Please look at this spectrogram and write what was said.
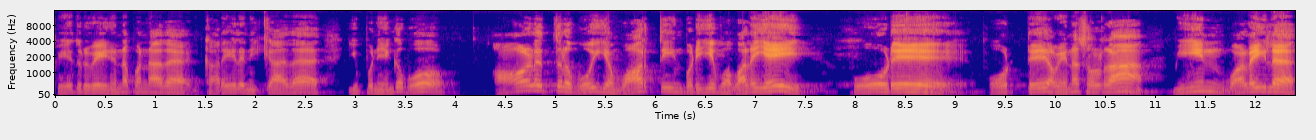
பேதுருவே நீ என்ன பண்ணாத? கரையில் நிற்காத இப்போ நீ எங்கே போ? ஆழத்தில் போய் என் வார்த்தையின்படியே வ- வலையை போடு. போட்டு அவன் என்ன சொல்கிறான் மீன் வலையில்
